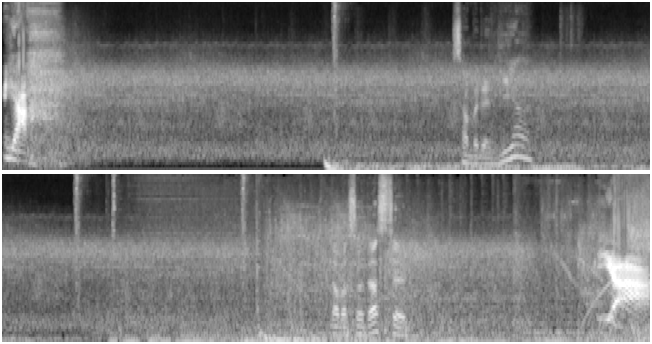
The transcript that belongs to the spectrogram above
Ja! Was haben wir denn hier? Na, was soll das denn? Ja!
